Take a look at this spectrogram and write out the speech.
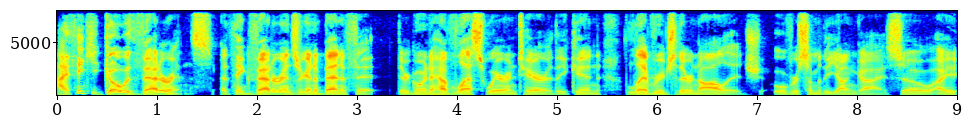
I think you go with veterans. I think veterans are going to benefit. They're going to have less wear and tear. They can leverage their knowledge over some of the young guys. So I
